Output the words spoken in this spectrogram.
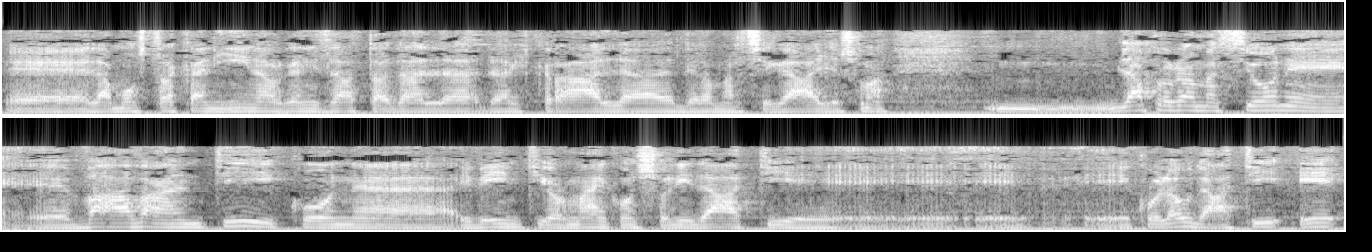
eh, la mostra canina organizzata dal, dal CRAL della Marzegaglia, insomma mh, la programmazione eh, va avanti con eh, eventi ormai consolidati e, e, e collaudati e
